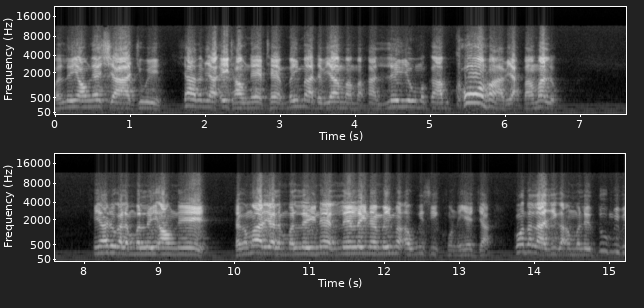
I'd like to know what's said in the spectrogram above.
မလိန်အောင်လဲရှာကျွေးရှာသမျှအိတ်ထောင်တဲ့ထဲမိမတပြားမှမအလိန်ယုံမကဘူးခိုးမှာဗျဘာမှလို့ခင်ဗျားတို့ကလည်းမလိန်အောင်နေဒကမတွေကလည်းမလိန်နဲ့လင်းလိန်နဲ့မိမအဝိစီခုနှစ်ရက်ကြာ ကောသလာကြီးကအမလေးသူ့မိဘ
